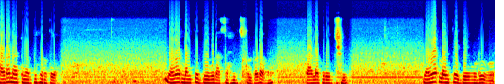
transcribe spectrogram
పడనటువంటి హృదయం. ఎవరినైతే దేవుడు అసహించుకుంటాడో వాళ్ళ గురించి ఎవరినైతే దేవుడు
